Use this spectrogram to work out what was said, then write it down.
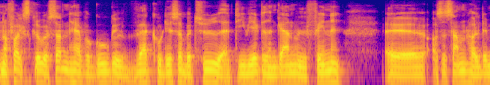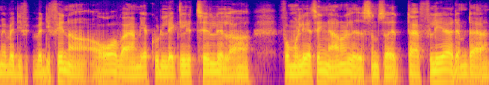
når folk skriver sådan her på Google, hvad kunne det så betyde, at de i virkeligheden gerne vil finde, øh, og så sammenholde det med, hvad de, hvad de finder, og overveje, om jeg kunne lægge lidt til, eller formulere tingene anderledes, sådan så der er flere af dem, der,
